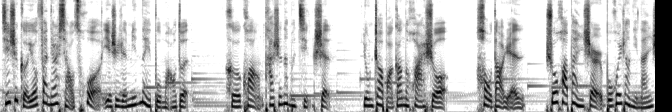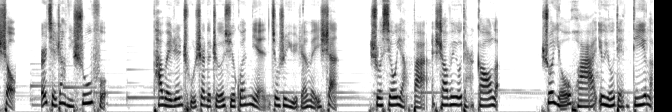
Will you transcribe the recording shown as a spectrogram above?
即使葛优犯点小错，也是人民内部矛盾。何况他是那么谨慎，用赵宝刚的话说。厚道人说话办事儿不会让你难受，而且让你舒服。他为人处事的哲学观念就是与人为善，说修养吧，稍微有点高了；说油滑又有点低了。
